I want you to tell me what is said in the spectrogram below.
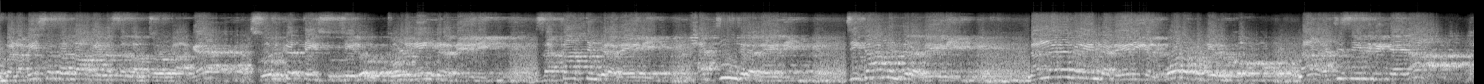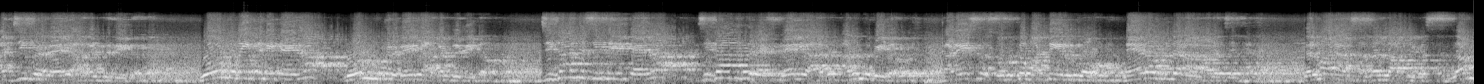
இப்ப நபீசல்லா செல்லம் சொல்றாங்க சொர்க்கத்தை சுற்றிலும் தொழுகைங்கிற வேலி ஜக்காத்துங்கிற வேலி ஹஜ்ஜுங்கிற வேலி ஜிகாதுங்கிற வேலி நல்லடங்கள் என்ற வேலிகள் போடப்பட்டிருக்கும். நான் ஹஜ்ஜு செய்து விட்டேனா ஹஜ்ஜுங்கிற வேலி அகன்று விடும் நோன்பு வைத்து விட்டேனா நோன்புங்கிற வேலி அகன்று ஜிகாது செய்து விட்டேனா வேலி அறு- அறுந்து கடைசியில சொர்க்கம் மட்டும் இருக்கும் நேரம் உள்ள நான் அழைச்சிருக்கேன் பெருமானார் ஸல்லல்லாஹு அலைஹி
